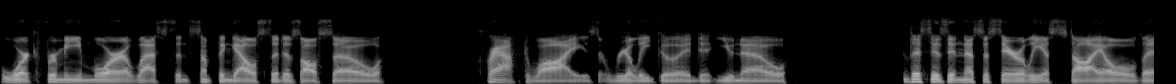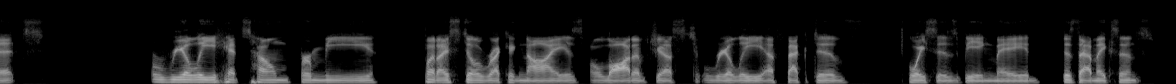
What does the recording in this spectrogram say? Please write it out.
work for me more or less than something else that is also craft wise really good? You know, this isn't necessarily a style that really hits home for me, but I still recognize a lot of just really effective choices being made. Does that make sense?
